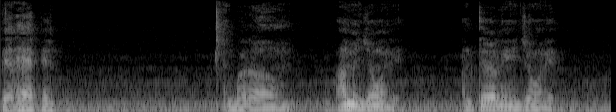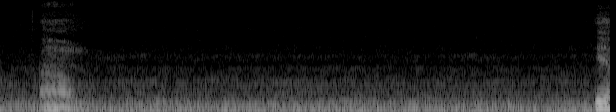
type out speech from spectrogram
that happened. But um, I'm enjoying it. I'm thoroughly enjoying it. Um, yeah,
